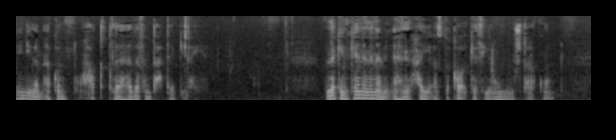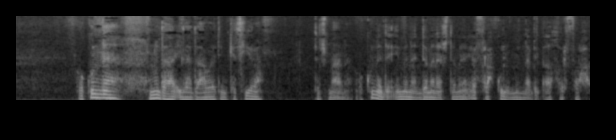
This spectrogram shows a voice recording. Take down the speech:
لأني لم أكن أحقق لها هدفا تحتاج إليه. ولكن كان لنا من أهل الحي أصدقاء كثيرون مشتركون. وكنا ندعى إلى دعوات كثيرة تجمعنا وكنا دائما عندما نجتمع يفرح كل منا بالآخر فرحة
